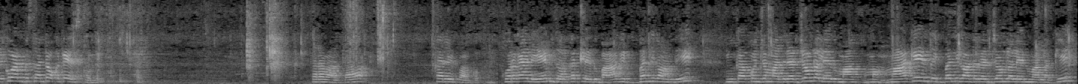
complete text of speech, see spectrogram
ఎక్కువ అనిపిస్తుంది అంటే ఒకటే వేసుకోండి. తర్వాత కరివేపాకు. కూరగాయలు ఏం దొరకట్లేదు బాగా ఇబ్బందిగా ఉంది. ఇంకా కొంచెం మాది రెడ్ జోన్లో లేదు. మా- మాకే ఇంత ఇబ్బందిగా ఉంటుంది. రెడ్ జోన్లో లేని వాళ్ళకి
